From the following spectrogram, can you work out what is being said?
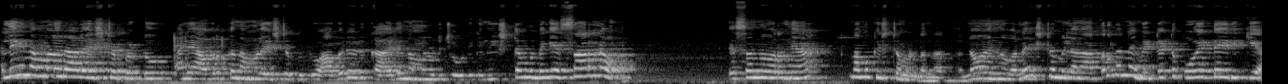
അല്ലെങ്കിൽ നമ്മളൊരാളെ ഇഷ്ടപ്പെട്ടു അല്ലെങ്കിൽ അവർക്ക് നമ്മളെ ഇഷ്ടപ്പെട്ടു അവരൊരു കാര്യം നമ്മളോട് ചോദിക്കുന്നു. ഇഷ്ടമുണ്ടെങ്കിൽ എസ് ആർ നോ എസ് എന്ന് പറഞ്ഞാൽ നമുക്ക് ഇഷ്ടമുണ്ടെന്ന് അർത്ഥം. നോ എന്ന് പറഞ്ഞാൽ ഇഷ്ടമില്ലെന്ന് അത്ര തന്നെ വിട്ടിട്ട് പോയിട്ടേ ഇരിക്കുക.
